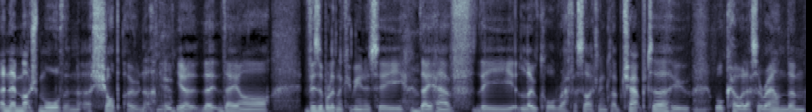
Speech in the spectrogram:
and they're much more than a shop owner. Yeah. You know, they, they are visible in the community. Yeah. They have the local Rapha Cycling Club chapter who will coalesce around them.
